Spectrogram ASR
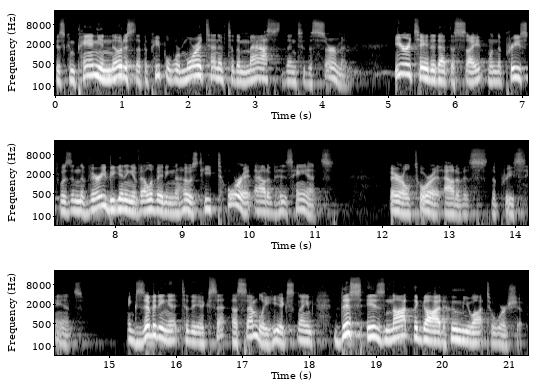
His companion noticed that the people were more attentive to the Mass than to the sermon. Irritated at the sight, when the priest was in the very beginning of elevating the host, he tore it out of his hands. Farel tore it out of his, the priest's hands. Exhibiting it to the assembly, he exclaimed, This is not the God whom you ought to worship.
